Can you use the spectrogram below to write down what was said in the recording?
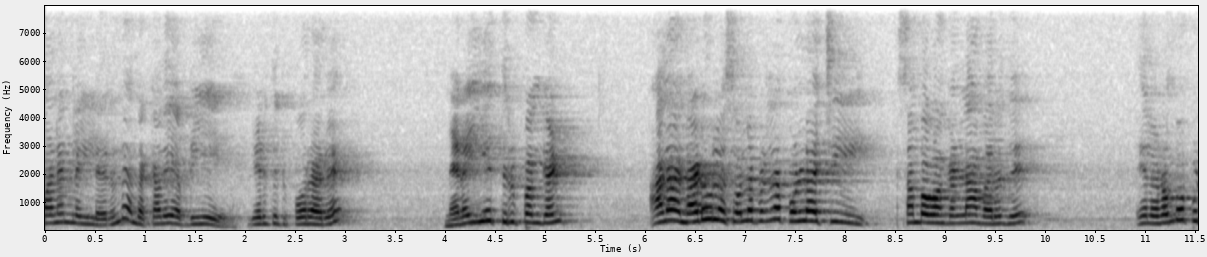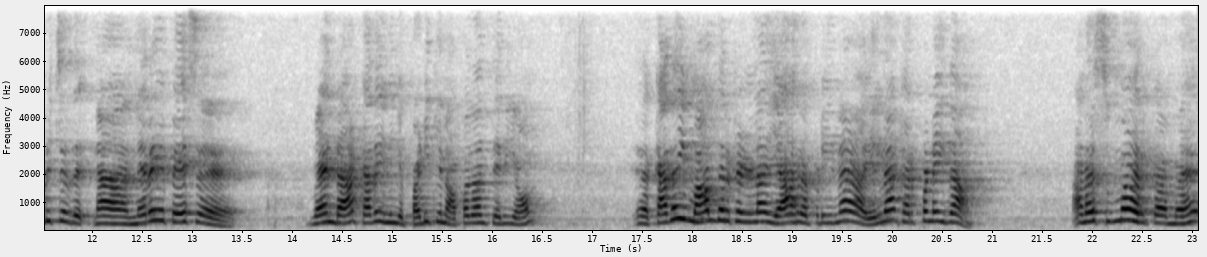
மனநிலையிலிருந்து அந்த கதையை அப்படியே எடுத்துகிட்டு போகிறாரு நிறைய திருப்பங்கள். ஆனால் நடுவில் சொல்லப்படுற பொள்ளாச்சி சம்பவங்கள்லாம் வருது. இதில் ரொம்ப பிடிச்சது. நான் நிறைய பேச வேண்டாம். கதை நீங்கள் படிக்கணும் அப்போ தான் தெரியும் கதை மாந்தர்கள்லாம் யார் அப்படின்னா எல்லாம் கற்பனை தான் ஆனால் சும்மா இருக்காமல்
